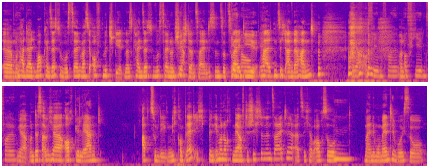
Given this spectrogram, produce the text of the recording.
Ähm, ja. Und hatte halt überhaupt kein Selbstbewusstsein, was ja oft mitspielt. Ne? Das ist kein Selbstbewusstsein und Schüchternsein. Das sind so zwei, genau, die ja. halten sich an der Hand. Ja, auf jeden Fall. und, auf jeden Fall. Ja, und das habe ich ja auch gelernt, abzulegen. Nicht komplett, ich bin immer noch mehr auf der schüchternen Seite. Also ich habe auch so mhm. meine Momente, wo ich so,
